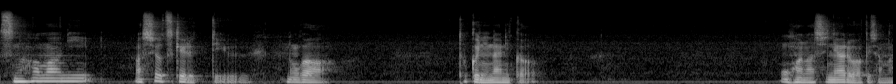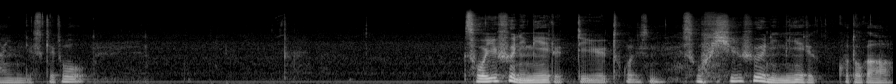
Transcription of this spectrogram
砂浜に足をつけるっていうのが特に何かお話にあるわけじゃないんですけどそういうふうに見えるっていうとこですね。そういうふうに見えることが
